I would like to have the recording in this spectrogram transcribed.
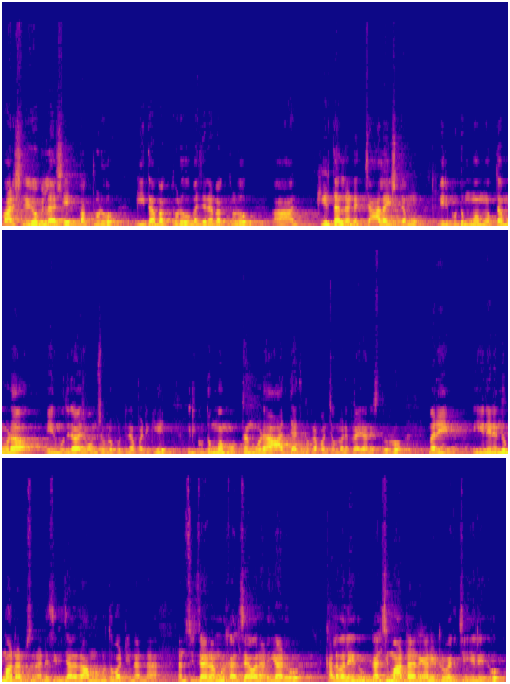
వారి శ్రేయోభిలాషి భక్తుడు గీతా భక్తుడు భజన భక్తుడు కీర్తనలు అంటే చాలా ఇష్టము. వీరి కుటుంబం మొత్తం కూడా వీరు ముదిరాజు వంశంలో పుట్టినప్పటికీ వీరి కుటుంబం మొత్తం కూడా ఆధ్యాత్మిక ప్రపంచంలోనే ప్రయాణిస్తున్నారు మరి ఈ నేను ఎందుకు మాట్లాడుతున్నాను అంటే సిరిజాల రాముడు గుర్తుపట్టిండు నన్ను సిరిజాల రాముడు కలిసావని అడిగాడు. కలవలేదు. కలిసి మాట్లాడాను కానీ ఇంటర్వ్యూ అయితే చేయలేదు.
